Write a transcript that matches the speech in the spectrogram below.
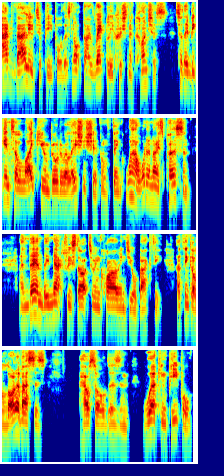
add value to people that's not directly Krishna conscious. So they begin to like you and build a relationship and think, wow, what a nice person. And then they naturally start to inquire into your bhakti. I think a lot of us as householders and working people,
